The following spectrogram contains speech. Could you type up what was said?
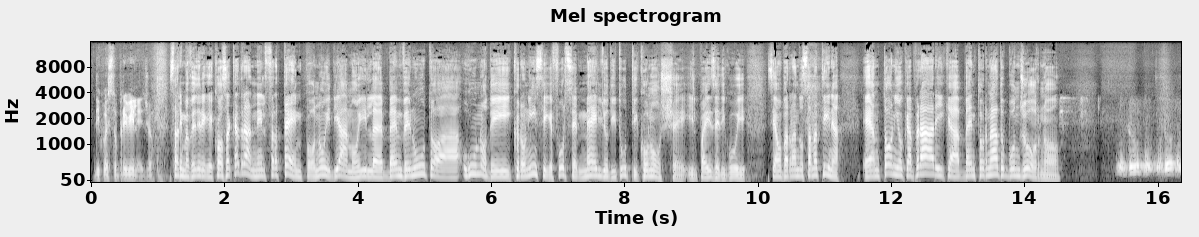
di questo privilegio. Staremo a vedere che cosa accadrà. Nel frattempo noi diamo il benvenuto a uno dei cronisti che forse meglio di tutti conosce il paese di cui stiamo parlando stamattina. È Antonio Caprarica, bentornato, buongiorno. Buongiorno, buongiorno.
